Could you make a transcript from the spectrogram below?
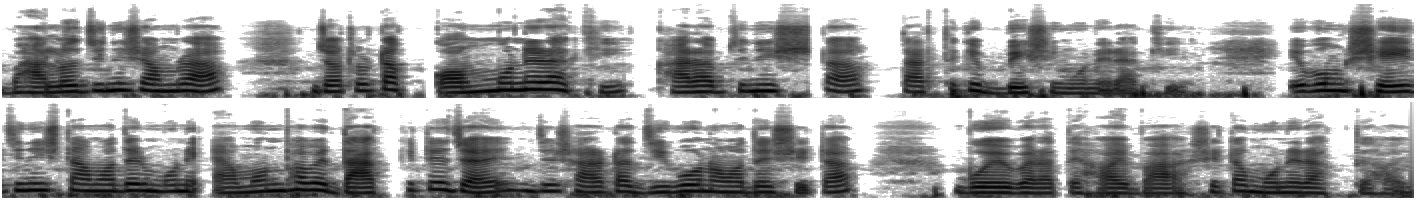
ভালো জিনিস আমরা যতটা কম মনে রাখি, খারাপ জিনিসটা তার থেকে বেশি মনে রাখি। এবং সেই জিনিসটা আমাদের মনে এমনভাবে দাগ কেটে যায় যে সারাটা জীবন আমাদের সেটা বয়ে বেড়াতে হয় বা সেটা মনে রাখতে হয়।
